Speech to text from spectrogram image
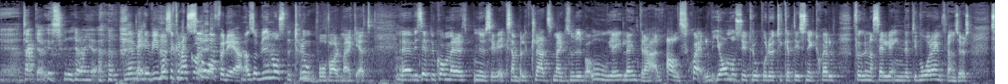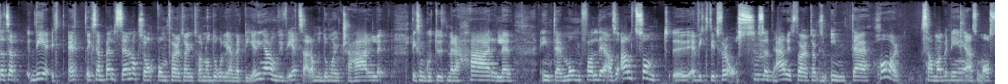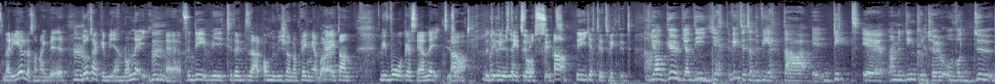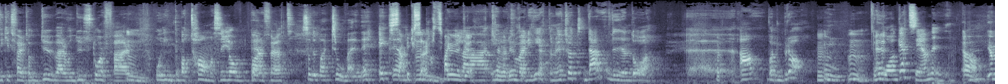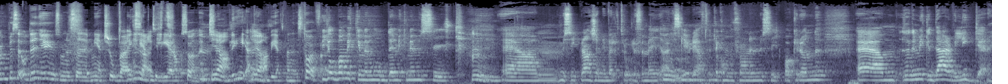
eh, tackar vi och säger adjö. Nej men det, vi måste kunna stå för det. Alltså vi måste tro på varumärket. Eh, vi ser att du kommer, nu ser vi exempel ett klädesmärke som vi bara oh jag gillar inte det här alls själv. Jag måste ju tro på det och tycka att det är snyggt själv för att kunna sälja in det till våra influencers. Så att så här, det är ett, ett exempel. Sen också om företaget har några dåliga värderingar, om vi vet så här, om de har gjort så här eller liksom gått ut med det här eller inte är mångfaldiga. Alltså allt sånt eh, är viktigt för oss. Så att är det ett företag som inte har samma värderingar som oss när det gäller sådana grejer, då tackar vi ändå nej. Eh, för det, vi tittar inte såhär, ja men vi tjänar pengar bara, Nej. utan vi vågar säga nej till Ja, sånt. Det är det är viktigt för oss. Ja, det är jätte, jätteviktigt. Ja gud ja, det är jätteviktigt att veta eh, ditt, eh, ja, men din kultur och vad du, vilket företag du är och vad du står för och inte bara ta massa jobb bara Ja. för att Så du bare er troverdig. Exakt. Exakt. Mm. Gud, Hela, hela trovärdigheten. Och jag tror att där har vi ändå eh, ja, varit bra. Vågat säga nej. Ja, ja men precis. Och det ger ju som ni säger mer trovärdighet Exakt. till er också. En, Ja, tydlighet, ja. att man vet vad ni står för. Vi jobbar mycket med mode, mycket med musik. Ehm, musikbranschen är väldigt rolig för mig. Jag älskar ju det för att jag kommer från en musikbakgrund. Ehm, så det är mycket där vi ligger.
